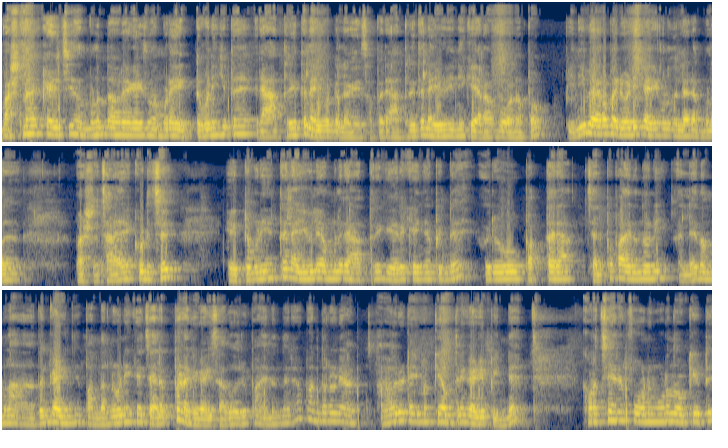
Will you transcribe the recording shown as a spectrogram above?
ഭക്ഷണം കഴിച്ച് നമ്മൾ എന്താ പറയാ ഗൈസ് നമ്മുടെ എട്ട് മണിക്കത്തെ രാത്രിയത്തെ ലൈവ് ഉണ്ടല്ലോ ഗൈസ് അപ്പൊ രാത്രിയത്തെ ലൈവിൽ ഇനി കയറാൻ പോകണം അപ്പം ഇനി വേറെ പരിപാടി കാര്യങ്ങളൊന്നുമില്ല നമ്മൾ ഭക്ഷണം ചായ കുടിച്ച് എട്ട് മണിയത്തെ ലൈവിൽ നമ്മൾ രാത്രി കയറി കഴിഞ്ഞാൽ പിന്നെ ഒരു പത്തര ചിലപ്പോൾ പതിനൊന്ന് മണി അല്ലെ നമ്മൾ അതും കഴിഞ്ഞ് പന്ത്രണ്ട് മണിയൊക്കെ ചിലപ്പോഴൊക്കെ കഴിച്ചു അത് ഒരു പതിനൊന്നര പന്ത്രണ്ട് മണി ആ- ഒരു ടൈമൊക്കെ ആകുമ്പോഴത്തേനും കഴിയും. പിന്നെ കുറച്ച് നേരം ഫോണും കൂടെ നോക്കിയിട്ട്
